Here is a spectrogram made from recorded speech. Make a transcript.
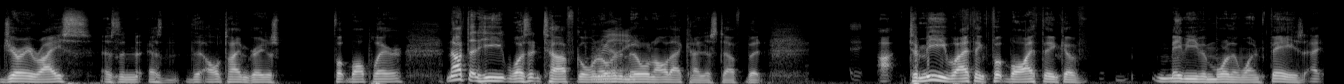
Jerry Rice as the as the all-time greatest football player. Not that he wasn't tough, going over the middle and all that kind of stuff, but uh, to me, when I think football, I think of maybe even more than one phase. I,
